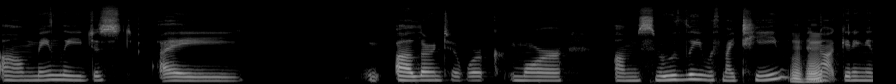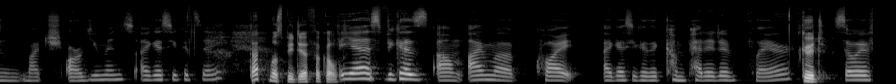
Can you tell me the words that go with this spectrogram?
um, mainly just I uh, learned to work more um, smoothly with my team Mhm. and not getting in much arguments. I guess you could say. That must be difficult. Yes, because um, I'm a quite, I guess you could say, competitive player. Good. So if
